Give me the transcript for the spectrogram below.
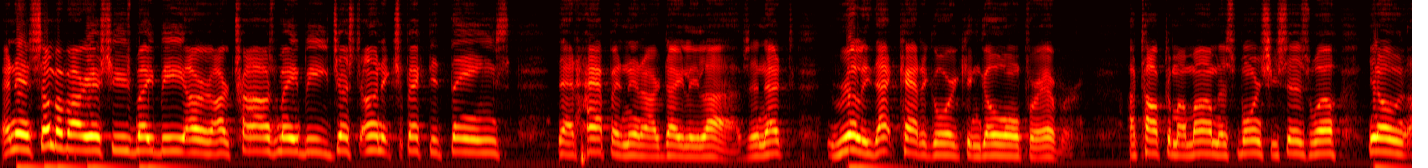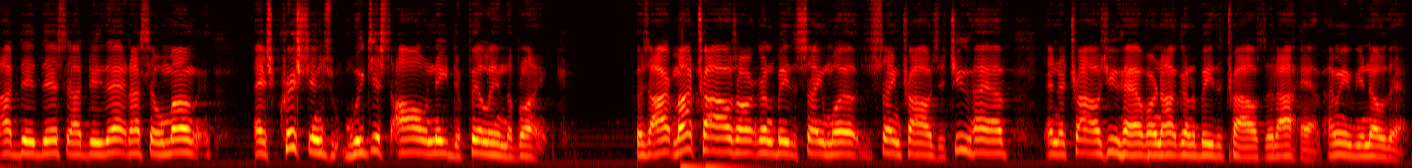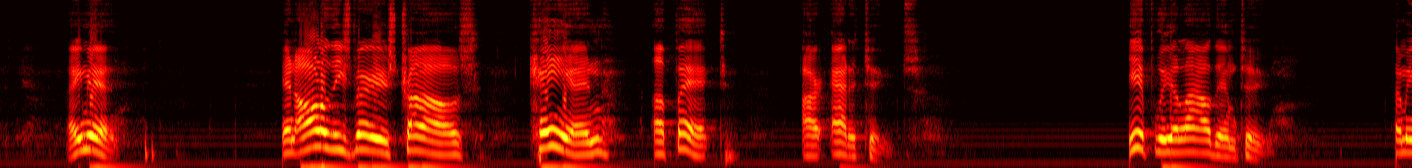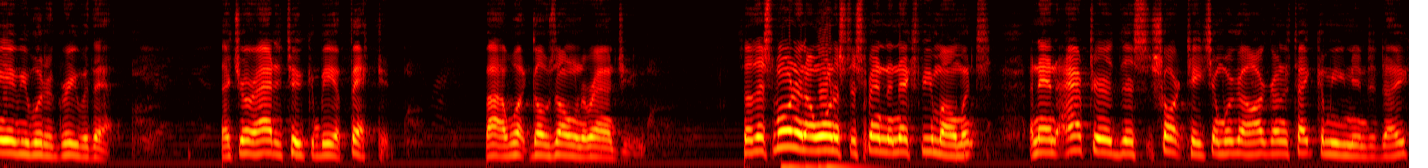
And then some of our issues may be, or our trials may be just unexpected things that happen in our daily lives. And that really, that category can go on forever. I talked to my mom this morning. She says, Well, you know, I did this, I do that. And I said, Well, mom, as Christians, we just all need to fill in the blank. Because our my trials aren't going to be the same, same trials that you have, and the trials you have are not going to be the trials that I have. How many of you know that? Amen. And all of these various trials can affect our attitudes if we allow them to. How many of you would agree with that? That your attitude can be affected by what goes on around you. So this morning, I want us to spend the next few moments, and then after this short teaching, we're going to take communion today,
